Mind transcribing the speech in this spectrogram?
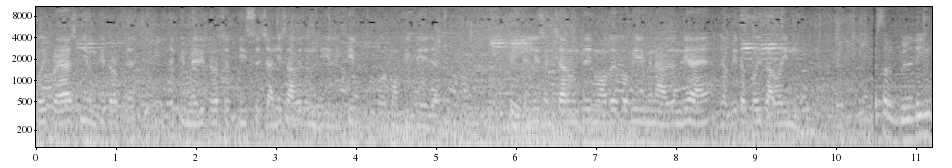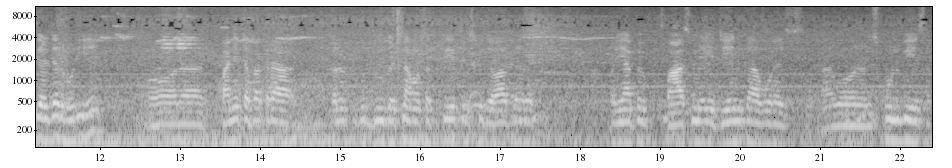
कोई प्रयास नहीं उनकी तरफ़ से जबकि मेरी तरफ़ से तीस से चालीस आवेदन दिए लिखित और मौखिक दिए जा चुके हैं। दिल्ली संचार मंत्री महोदय को भी मैंने आवेदन दिया है। अभी तक कोई कार्रवाई नहीं हुई सर बिल्डिंग जर्जर हो रही है और पानी टपक रहा। कल दुर्घटना हो सकती है तो उसके जवाबदार और यहाँ पे पास में जेन का वो है और स्कूल भी है सब।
